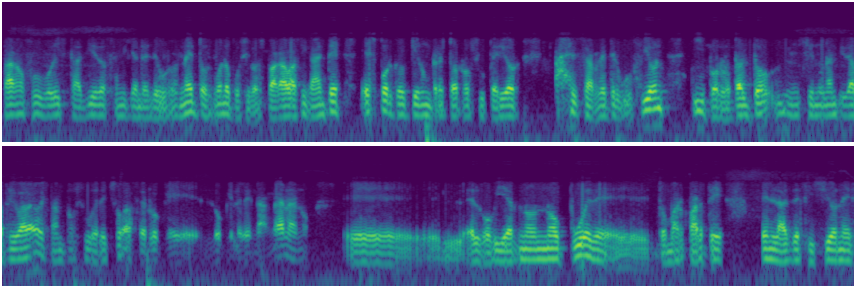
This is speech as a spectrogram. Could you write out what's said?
paga un futbolista 10, 12 millones de euros netos. Bueno, pues si los paga básicamente es porque obtiene un retorno superior a esa retribución y por lo tanto, siendo una entidad privada, está en todo su derecho a hacer lo que, lo que le vengan gana, ¿no? El, gobierno no puede tomar parte en las decisiones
